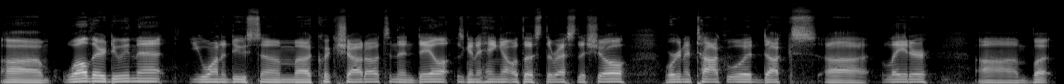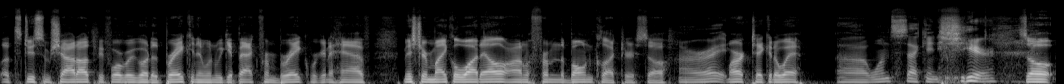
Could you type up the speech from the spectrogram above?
Um, while they're doing that, you want to do some uh, quick shout outs, and then Dale is going to hang out with us the rest of the show. We're going to talk wood ducks uh, later. Um, but let's do some shout outs before we go to the break. And then when we get back from break, we're going to have Mr. Michael Waddell on from the Bone Collector. So, All right. Mark, take it away. Uh, one second here. So,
